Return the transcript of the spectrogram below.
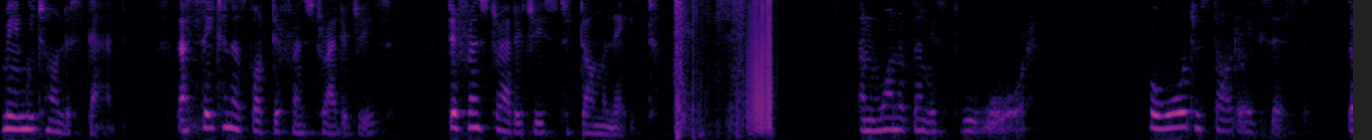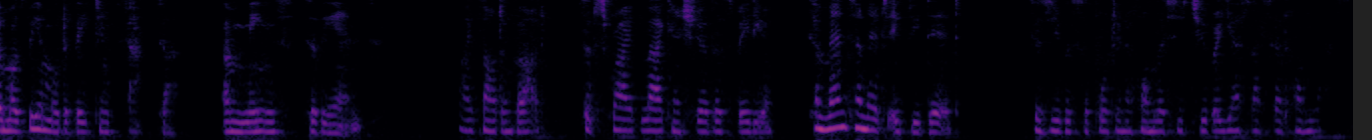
made me to understand that Satan has got different strategies, different strategies to dominate. And one of them is through war. For war to start or exist, there must be a motivating factor, a means to the ends. My thought on God. Subscribe, like, and share this video. Comment on it if you did, because you were supporting a homeless YouTuber. Yes, I said homeless.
